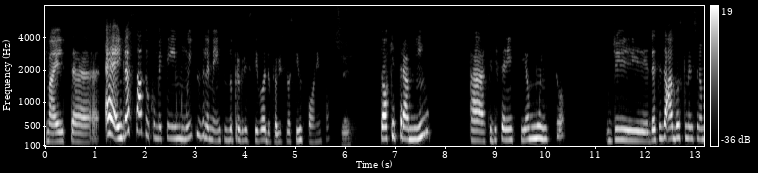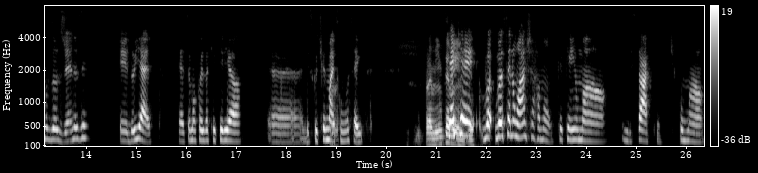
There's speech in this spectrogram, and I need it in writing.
Mas é, é engraçado como tem muitos elementos do progressivo, do progressivo sinfônico. Sim. Só que para mim ah, se diferencia muito de desses álbuns que mencionamos dos Genesis e do Yes. Essa é uma coisa que eu queria eh, discutir mais Ah. com vocês. Para mim Que é também. que vo- você não acha, Ramon, que tem uma um destaque, tipo uma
